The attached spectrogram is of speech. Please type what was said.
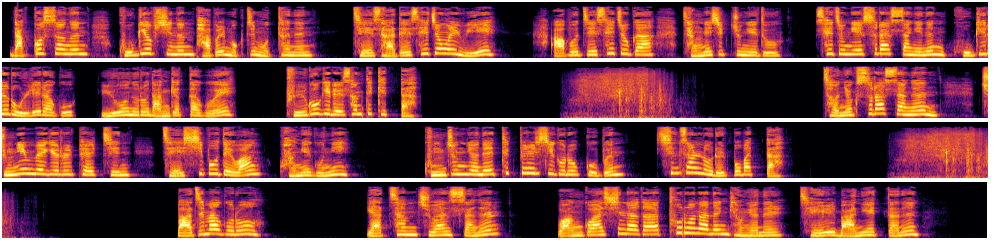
낙거성은 고기 없이는 밥을 먹지 못하는 제4대 세종을 위해 아버지 세조가 장례식 중에도 세종의 수라상에는 고기를 올리라고 유언으로 남겼다고 해 불고기를 선택했다. 저녁 수라상은 중림 외교를 펼친 제15대 왕 광해군이 궁중년의 특별식으로 꼽은 신설로를 뽑았다. 마지막으로 야참 주한상은 왕과 신하가 토론하는 경연을 제일 많이 했다는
